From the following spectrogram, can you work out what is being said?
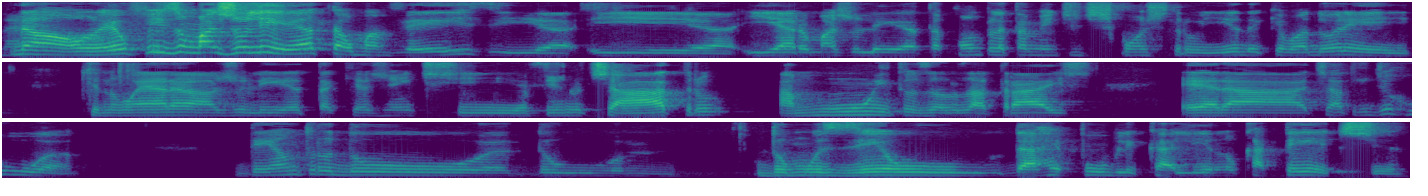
Né? Não, eu fiz uma Julieta uma vez e, e, e era uma Julieta completamente desconstruída que eu adorei. Que não era a Julieta que a gente eu fiz no teatro há muitos anos atrás era teatro de rua, dentro do, do, do Museu da República ali no Catete.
